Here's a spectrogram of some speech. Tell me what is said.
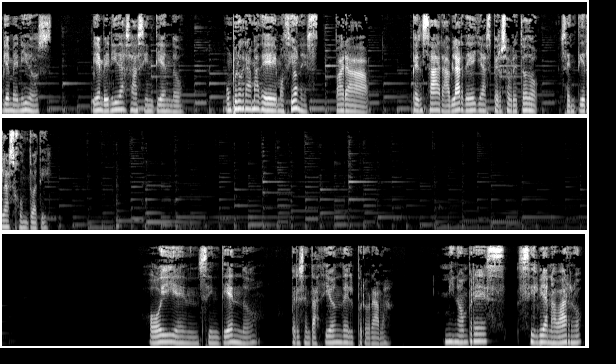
Bienvenidos, bienvenidas a Sintiendo, un programa de emociones para pensar, hablar de ellas, pero sobre todo sentirlas junto a ti. Hoy en Sintiendo, presentación del programa. Mi nombre es Silvia Navarro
